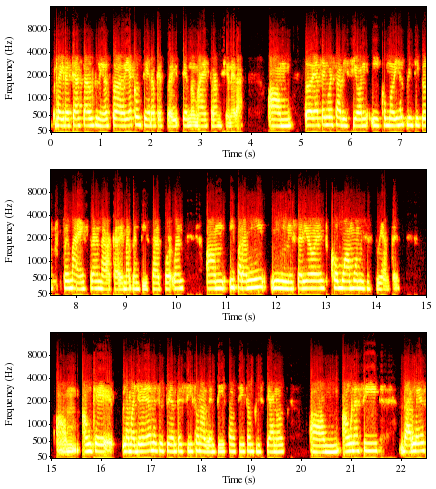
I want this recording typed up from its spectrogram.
regresé a Estados Unidos, todavía considero que estoy siendo maestra misionera. Um, todavía tengo esa visión y como dije al principio, soy maestra en la Academia Adventista de Portland um, y para mí mi ministerio es cómo amo a mis estudiantes. Um, aunque la mayoría de mis estudiantes sí son adventistas, sí son cristianos, um, aún así darles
